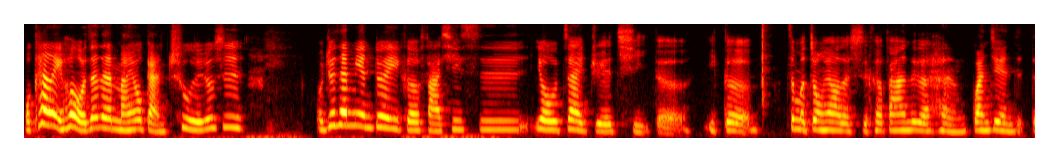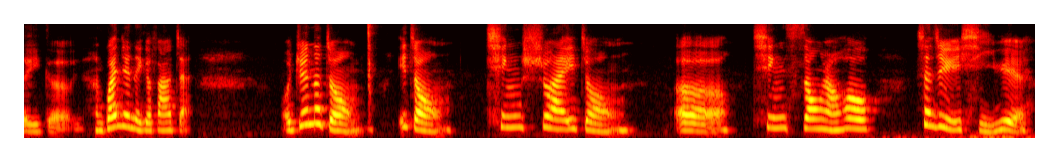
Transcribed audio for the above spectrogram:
我看了以后，我真的蛮有感触的。就是我觉得在面对一个法西斯又在崛起的一个这么重要的时刻，发生这个很关键的一个很关键的一个发展，我觉得那种一种轻率，一种呃轻松，然后甚至于喜悦，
